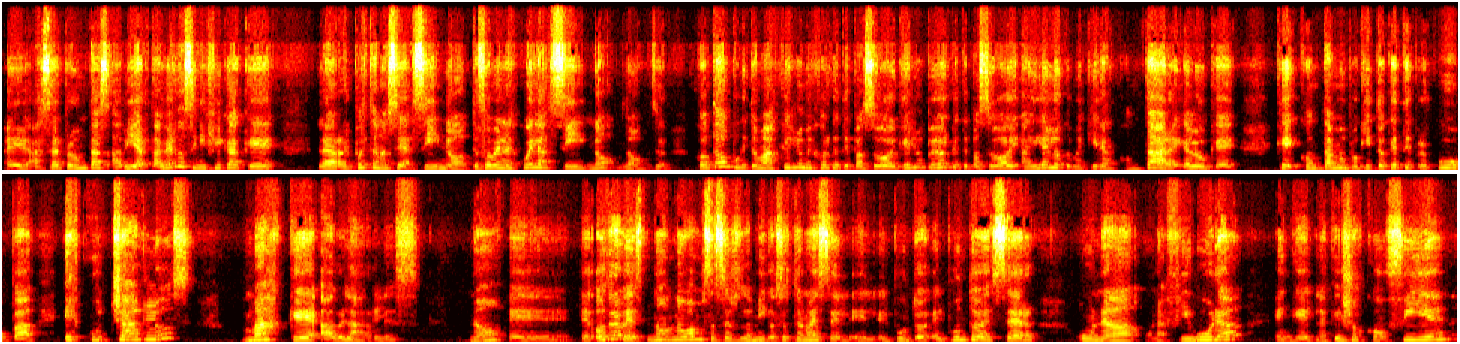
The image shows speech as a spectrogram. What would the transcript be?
Eh, hacer preguntas abiertas. Abierto significa que la respuesta no sea sí, no. ¿Te fue bien la escuela? Sí, no. No. Contá un poquito más. ¿Qué es lo mejor que te pasó hoy? ¿Qué es lo peor que te pasó hoy? ¿Hay algo que me quieras contar? ¿Hay algo que, que contame un poquito qué te preocupa? Escucharlos más que hablarles, ¿no? Eh, eh, otra vez, no, no vamos a ser sus amigos. Esto no es el, punto. El punto es ser una, una figura en, que, la que ellos confíen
